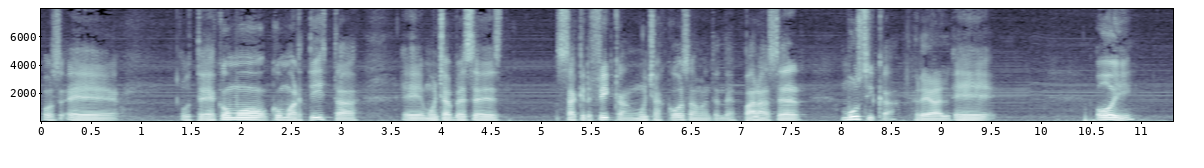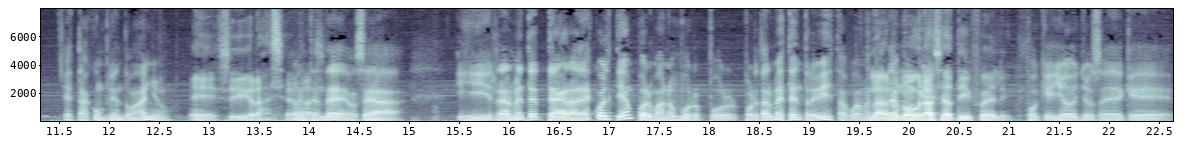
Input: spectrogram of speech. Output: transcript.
o sea, eh, ustedes como, como artistas, eh, muchas veces sacrifican muchas cosas, ¿me entendés? Para hacer música. Real. Eh, hoy estás cumpliendo años, Eh, sí, gracias. ¿me gracias. entendés? O sea, y realmente te agradezco el tiempo, hermano, por, por, por darme esta entrevista, pues, ¿me Claro, no, Porque- gracias a ti, Félix. Porque yo, yo sé que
